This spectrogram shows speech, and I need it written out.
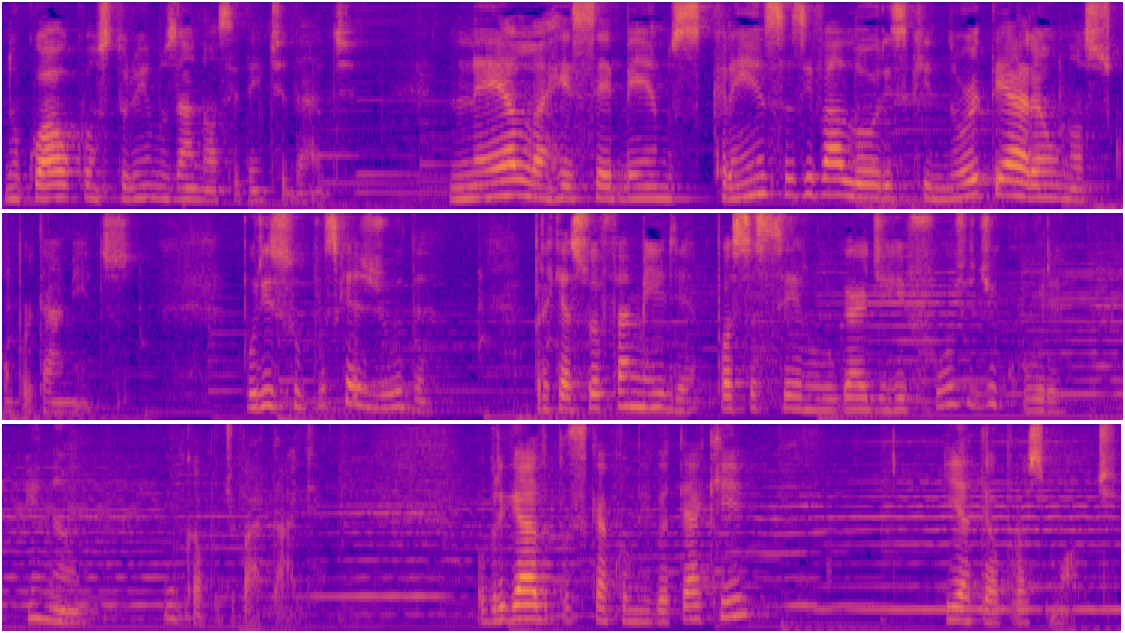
no qual construímos a nossa identidade. Nela recebemos crenças e valores que nortearão nossos comportamentos. Por isso, busque ajuda para que a sua família possa ser um lugar de refúgio e de cura e não um campo de batalha. Obrigado por ficar comigo até aqui e até o próximo áudio.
